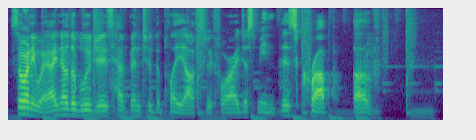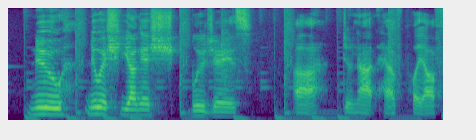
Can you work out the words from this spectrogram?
So, anyway, I know the Blue Jays have been to the playoffs before. I just mean this crop of new, newish, youngish Blue Jays uh, do not have playoff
